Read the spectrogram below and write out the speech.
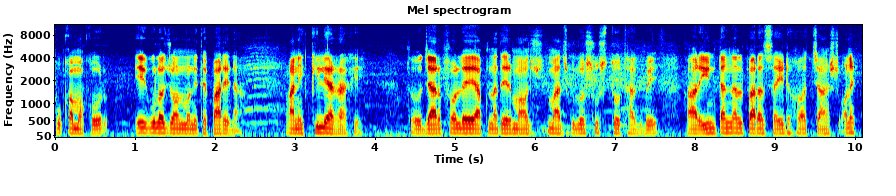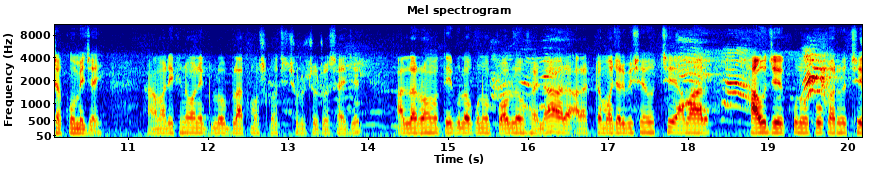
পোকামাকড়, এগুলো জন্ম নিতে পারে না। পানি ক্লিয়ার রাখে। তো যার ফলে আপনাদের মাছ, মাছগুলো সুস্থ থাকবে আর ইন্টারনাল প্যারাসাইট হওয়ার চান্স অনেকটা কমে যায়। আমার এখানে অনেকগুলো ব্ল্যাক মস্কো আছে ছোট ছোট সাইজের আল্লাহর রহমতে এগুলো কোনো প্রবলেম হয় না। আর আরেকটা মজার বিষয় হচ্ছে আমার হাউজে কোনো প্রকার হচ্ছে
